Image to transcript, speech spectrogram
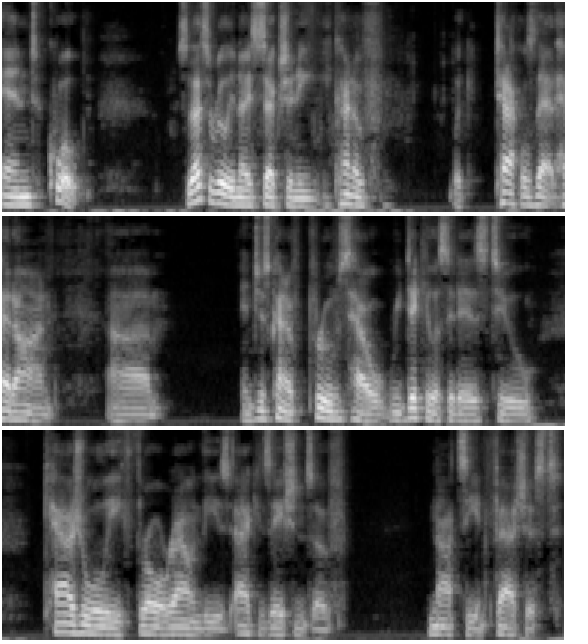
End quote. So that's a really nice section. He, he kind of like tackles that head on, um, and just kind of proves how ridiculous it is to casually throw around these accusations of Nazi and fascist.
